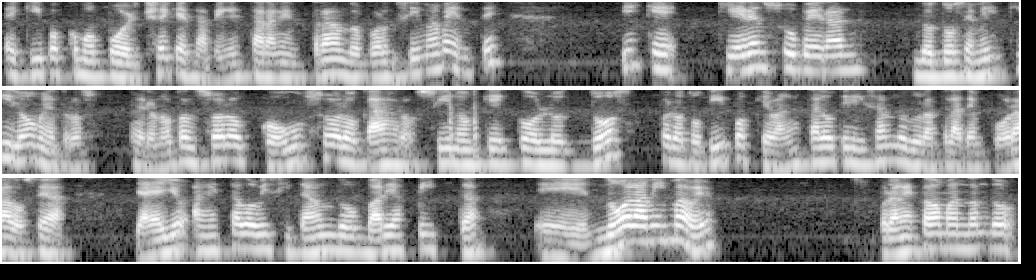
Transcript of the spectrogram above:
equipos como Porsche, que también estarán entrando próximamente, y que quieren superar los 12.000 kilómetros, pero no tan solo con un solo carro, sino que con los dos prototipos que van a estar utilizando durante la temporada. O sea, ya ellos han estado visitando varias pistas eh, no a la misma vez, pero han estado mandando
